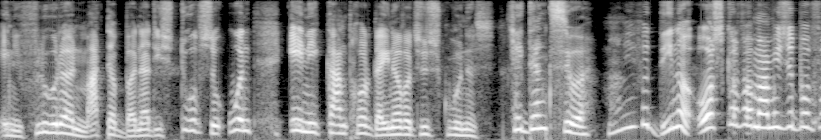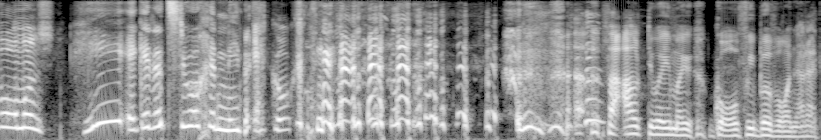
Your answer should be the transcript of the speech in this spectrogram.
en die vloere en matte binne, die stoof se oond en die kantgordyne wat so skoon is. Jy dink so. Mammie verdien 'n Oscar vir mammie se performance. Hier, ek het dit so geniet. Ek ook. Veral toe hy my golfie bewonder het.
